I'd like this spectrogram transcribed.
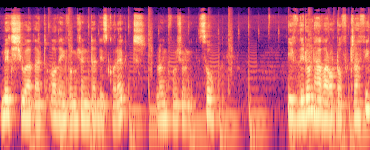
Make sure that all the information entered is correct long information so if they don't have a lot of traffic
